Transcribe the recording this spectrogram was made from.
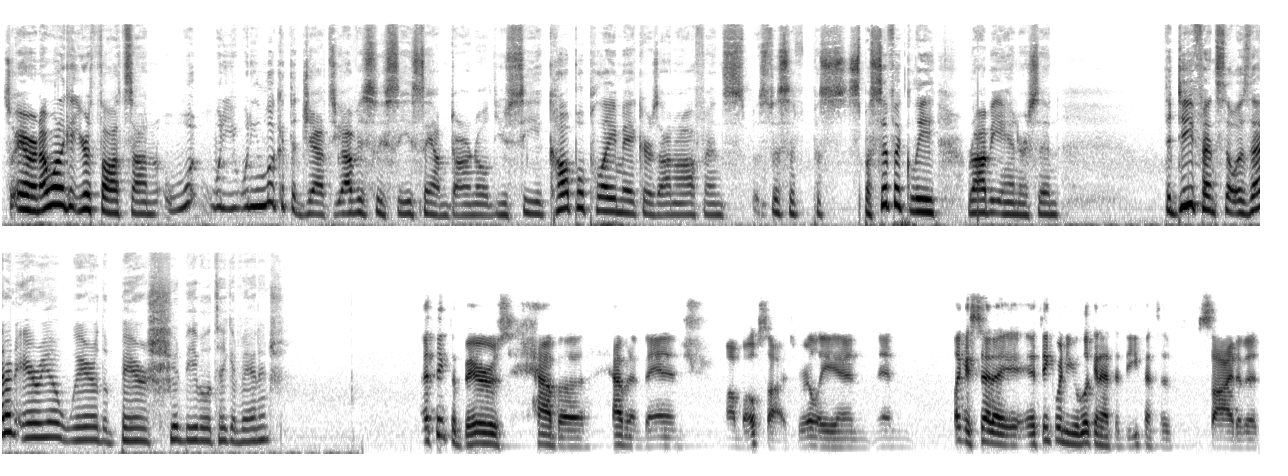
So, Aaron, I want to get your thoughts on what when you when you look at the Jets. You obviously see Sam Darnold. You see a couple playmakers on offense, specific, specifically Robbie Anderson. The defense, though, is that an area where the Bears should be able to take advantage? I think the Bears have a have an advantage on both sides, really. And and like I said, I, I think when you're looking at the defensive side of it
